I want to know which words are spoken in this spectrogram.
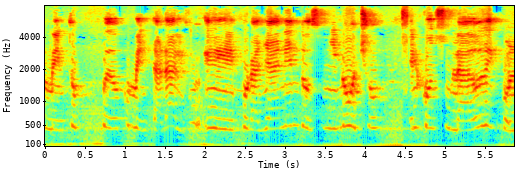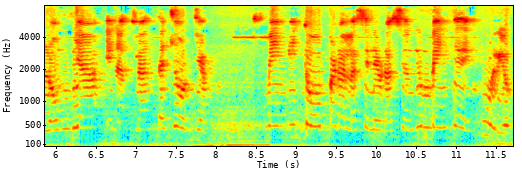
momento puedo comentar algo. Eh, por allá en el 2008, el Consulado de Colombia en Atlanta, Georgia, me invitó para la celebración de un 20 de julio,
